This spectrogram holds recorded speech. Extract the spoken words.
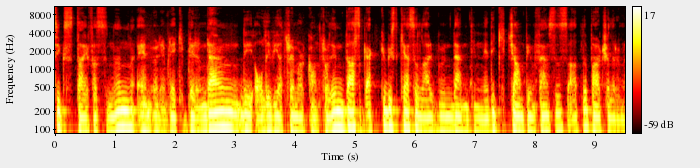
six times. Tayfasının en önemli ekiplerinden The Olivia Tremor Control'in Dusk at Cubist Castle albümünden dinledik Jumping Fences adlı parçalarını.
